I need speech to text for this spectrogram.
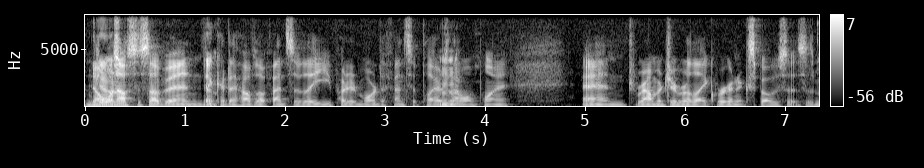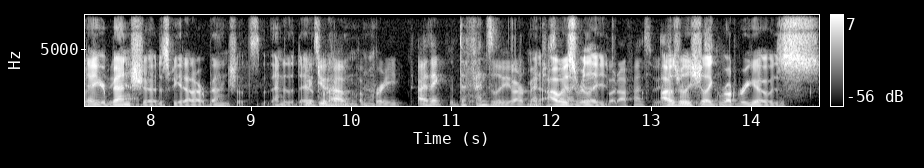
no one else to sub in that Yeah. could have helped offensively. You put in more defensive players Mm. at one point. And Real Madrid were like, we're going to expose this. As much yeah, your we bench can." should just beat at our bench. That's the end of the day. We do have happened, a yeah. pretty. I think defensively, our bench. I is was not good, really- but offensively, I was really sure like. Rodrygo is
